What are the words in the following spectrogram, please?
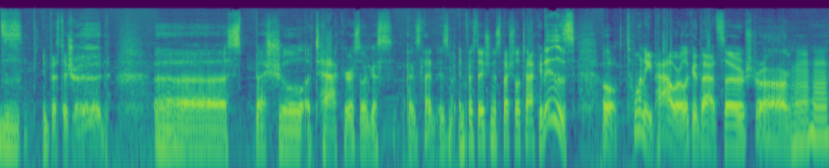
Zzz, infestation. Uh, special attacker. So I guess is that is infestation a special attack? It is. Oh, 20 power. Look at that. So strong. Mm -hmm.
